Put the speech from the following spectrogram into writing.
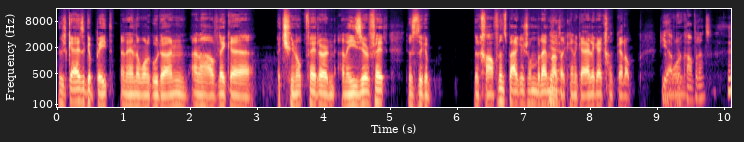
There's guys that get beat and then they want to go down and have like a, a tune up fight or an, an easier fight just to get their confidence back or something. But I'm Yeah. not that kind of guy. Like I can't get up. You have no confidence. I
